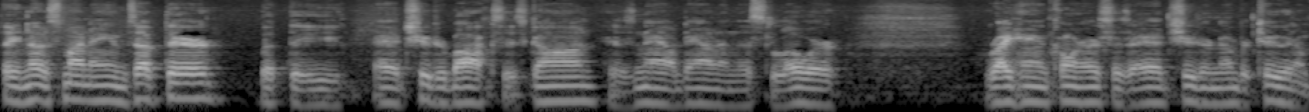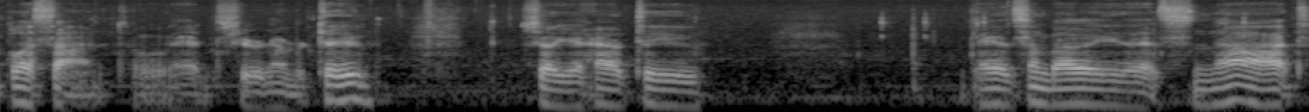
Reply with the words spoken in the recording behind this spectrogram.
So you notice my name's up there, but the add shooter box is gone. Is now down in this lower right hand corner. It says add shooter number two and a plus sign. So add shooter number two. Show you how to add somebody that's not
